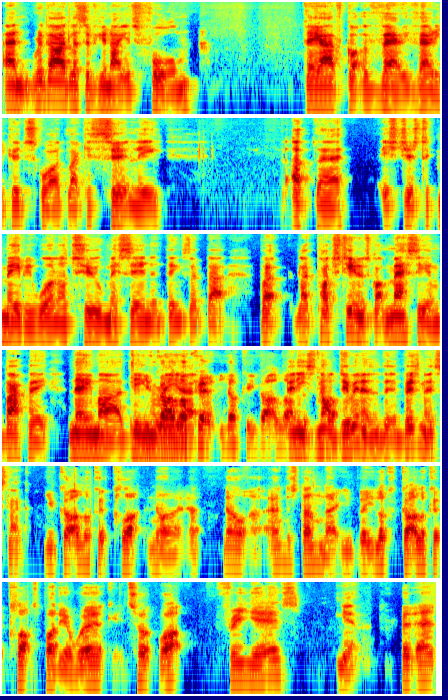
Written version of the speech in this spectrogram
And regardless of United's form, they have got a very, very good squad. Like it's certainly up there. It's just maybe one or two missing and things like that. But like Pochettino's got Messi, and Mbappe, Neymar, Di You've Maria, got to look at look. You got to look, and he's not doing it the business. Like you've got to look at Klopp. No, no, I understand that. but you look got to look at Klopp's body of work. It took what three years. Yeah, but then,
